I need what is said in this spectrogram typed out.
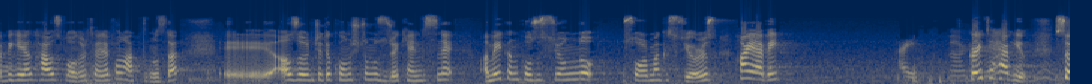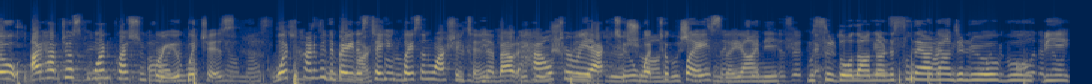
Abigail Houselauer telefon attığımızda ee, az önce de konuştuğumuz üzere kendisine Amerika'nın pozisyonunu sormak istiyoruz. Hi Abby. Hi. Great to have you. So I have just one question for you, which is, what kind of a debate is taking place in Washington about how to react to what took place in Yani Egypt? İt Mısır'da olanlar nasıl değerlendiriliyor? Bu bir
